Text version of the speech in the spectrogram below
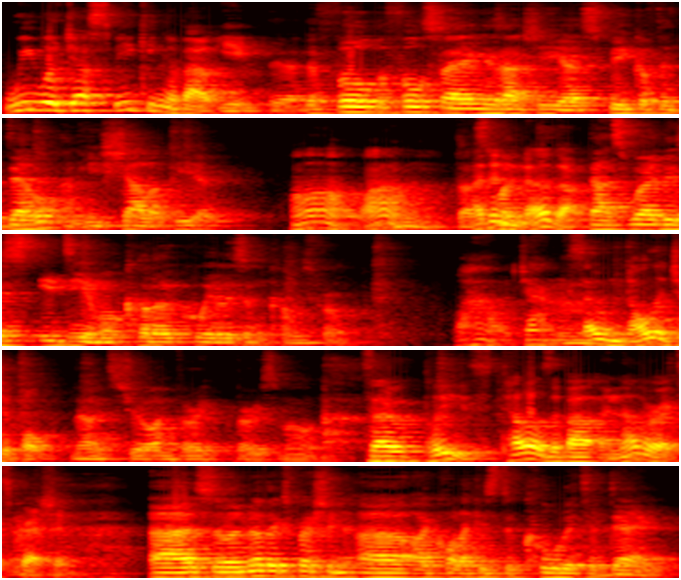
We were just speaking about you." Yeah. The full the full saying is actually uh, "Speak of the devil, and he shall appear." Oh wow! Mm, I didn't know that. That's where this idiom or colloquialism comes from. Wow, Jack, mm. so knowledgeable. No, it's true. I'm very very smart. so please tell us about another expression. Uh, so another expression uh, I quite like is to call it a day.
